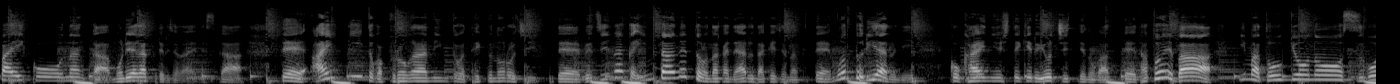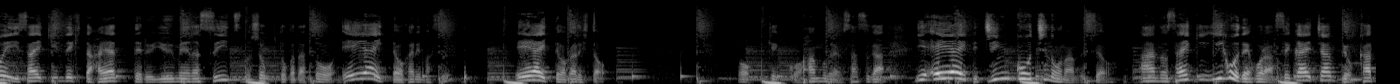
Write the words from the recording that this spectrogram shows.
ぱいこうなんか盛り上がってるじゃないですか。で、IT とかプログラミングとかテクノロジーって別になんかインターネットの中にあるだけじゃなくてもっとリアルにこう介入していける余地っていうのがあって例えば今東京のすごい最近できた流行ってる有名なスイーツのショップとかだと AI ってわかります ?AI ってわかる人お結構半分ぐらいさすがいや AI って人工知能なんですよあの最近囲碁でほら世界チャンピオン勝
